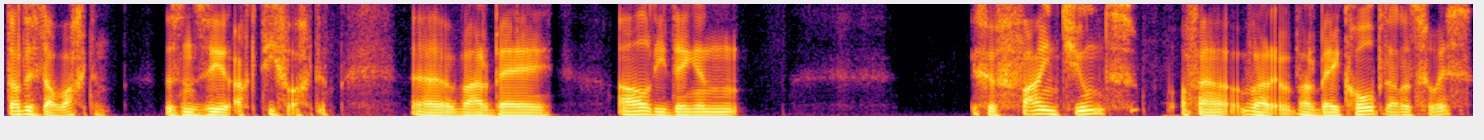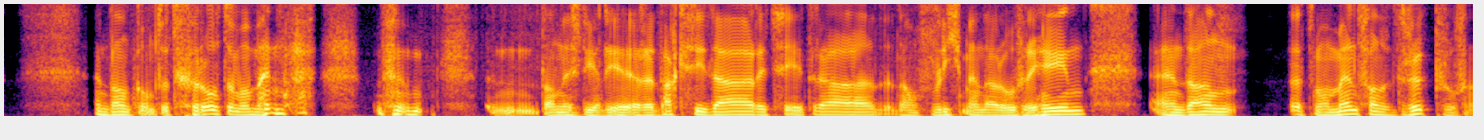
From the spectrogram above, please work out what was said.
Dat is dat wachten. Dat is een zeer actief wachten. Uh, waarbij al die dingen gefine-tuned, of uh, waar, waarbij ik hoop dat het zo is, en dan komt het grote moment. dan is die redactie daar, et cetera. Dan vliegt men daar overheen. En dan het moment van het drukproeven.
